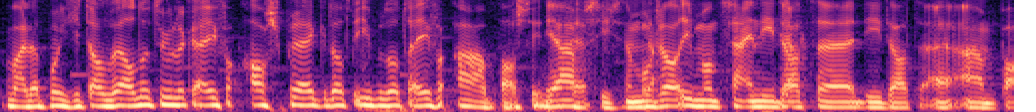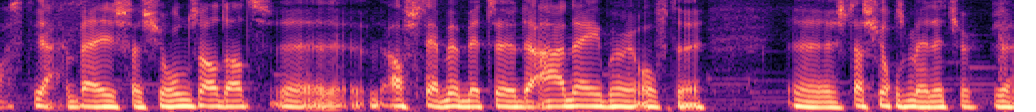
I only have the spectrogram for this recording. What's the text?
maar dat moet je dan wel natuurlijk even afspreken dat iemand dat even aanpast. In Ja, precies. Er moet wel iemand zijn die dat, die dat aanpast. Ja, bij een station zal dat afstemmen met de aannemer of de stationsmanager zijn.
